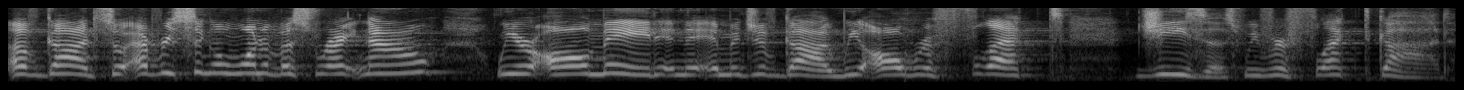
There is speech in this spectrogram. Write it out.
of God. So every single one of us right now, we are all made in the image of God. We all reflect Jesus, we reflect God.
